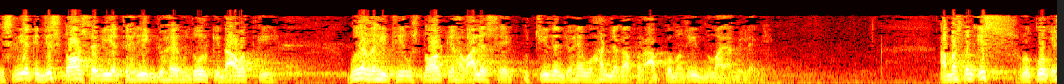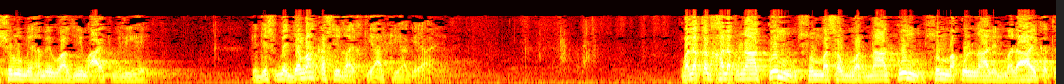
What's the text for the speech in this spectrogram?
इसलिए कि जिस दौर से भी यह तहरीक जो है हुजूर की दावत की गुजर रही थी उस दौर के हवाले से, कुछ चीज़ें जो हैं वो हर जगह पर आपको मजीद नुमाया मिलेंगी। अब मसलन इस रुकू के शुरू में हमें वो अजीम आयत मिली है कि जिसमें जमा का सीगा इख्तियार किया गया है। वलकद खलकना कुम सुम मसवरना कुम सुम मकुलना मलाइकत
